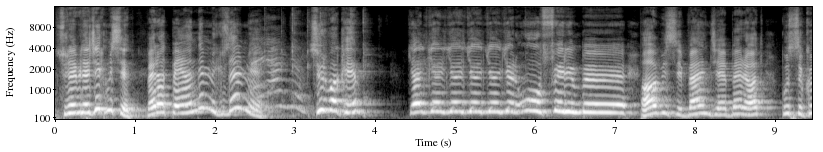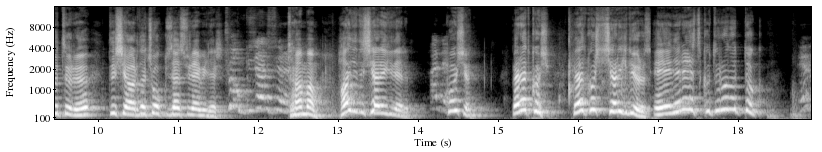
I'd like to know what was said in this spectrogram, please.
Sürebilecek misin? Berat beğendin mi? Güzel mi? Beğendim. Sür bakayım. Gel gel gel gel gel gel. Aferin be. Abisi bence Berat bu skuturu dışarıda çok güzel sürebilir. Çok güzel sürdü. Tamam. Hadi dışarı gidelim. Hadi. Koşun. Berat koş. Berat koş dışarı gidiyoruz. Ee nereye skuturu unuttuk. Evet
